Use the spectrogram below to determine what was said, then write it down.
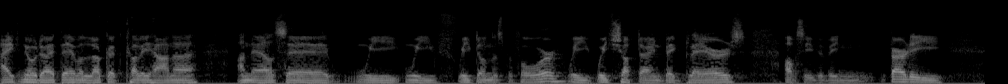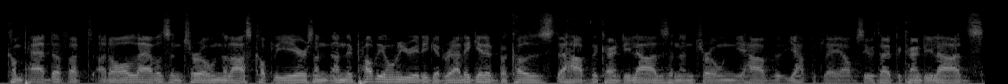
I've no doubt they will look at Cullyhanna and they'll say we we've we've done this before. We've we've shut down big players. Obviously they've been fairly competitive at, at all levels in Tyrone the last couple of years, and, and they probably only really get relegated because they have the county lads, and in Tyrone you have the, you have to play obviously without the county lads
